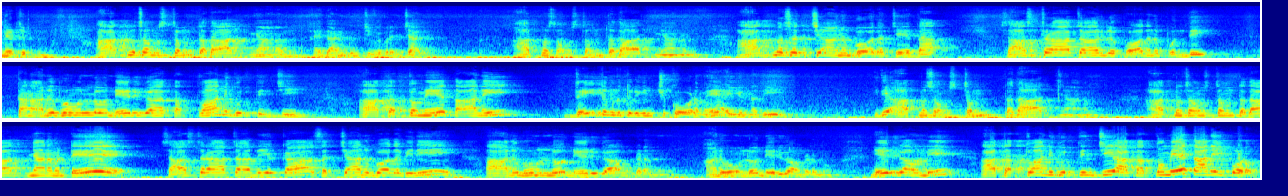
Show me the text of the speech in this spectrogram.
నేను చెప్తున్నాను ఆత్మసంస్థం తదా జ్ఞానం అనే దాని గురించి వివరించాలి. ఆత్మసంస్థం తదా జ్ఞానం ఆత్మసత్యానుబోధ చేత శాస్త్రాచార్యుల బోధన పొంది తన అనుభవంలో నేరుగా తత్వాన్ని గుర్తించి ఆ తత్వమే తానై ద్వైతమును తొలగించుకోవడమే అయ్యున్నది. ఇది ఆత్మసంస్థం తదా జ్ఞానం ఆత్మసంస్థం తదా జ్ఞానం అంటే శాస్త్రాచార్యుల యొక్క సత్యానుబోధ విని ఆ అనుభవంలో నేరుగా ఉండడము. ఆ అనుభవంలో నేరుగా ఉండడము. నేరుగా ఉండి ఆ తత్వాన్ని గుర్తించి ఆ తత్వమే తానైపోవడం.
